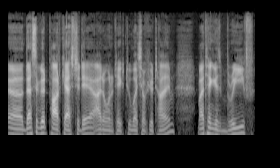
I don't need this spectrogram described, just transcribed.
uh, that's a good podcast today. I don't want to take too much of your time. My thing is brief,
